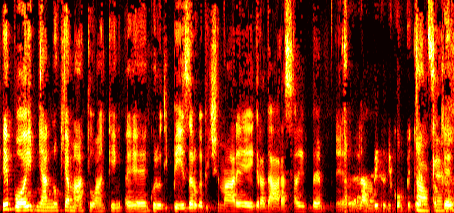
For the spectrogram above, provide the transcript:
e poi mi hanno chiamato anche eh, quello di Pesaro, Capice Mare e Gradara sarebbe eh, l'ambito di competenza, ah, okay.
